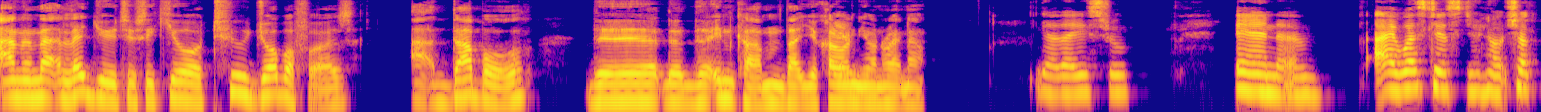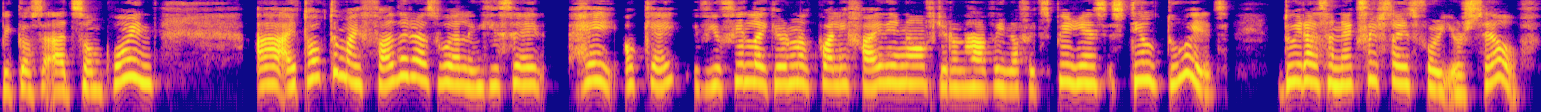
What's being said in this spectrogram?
And then that led you to secure two job offers at double the, the, the income that you're currently on right now. Yeah, that is true. And, um, I was just, you know, shocked because at some point uh, I talked to my father as well, and he said, Hey, okay, if you feel like you're not qualified enough, you don't have enough experience, still do it. Do it as an exercise for yourself.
